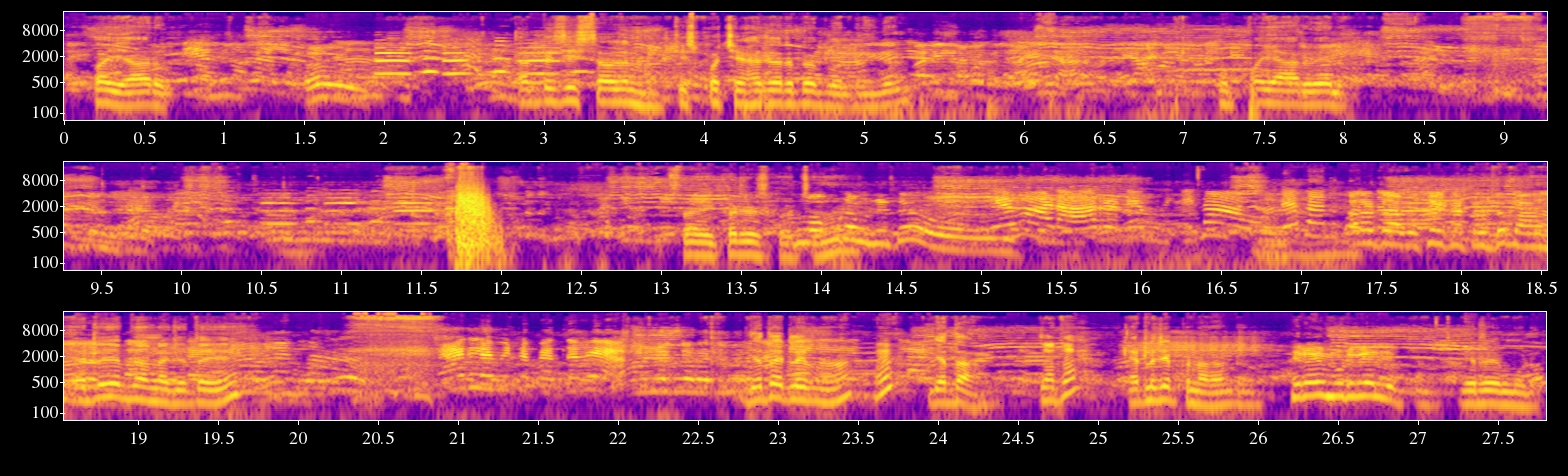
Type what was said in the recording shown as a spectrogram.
ముప్పై ఆరు థర్టీ సిక్స్ థౌజండ్ తీసుకొచ్చి హజార్ రూపాయలు పోతుంది ముప్పై ఆరు వేలు. సో ఇక్కడ చూసుకోవచ్చు. ఎట్లా చెప్తాను నాకు చెప్తాయి జత ఎట్లా చెప్పినా జత? జత? ఎట్లా చెప్తున్నారు అంటే? ఇరవై మూడు వేలు చెప్తాను ఇరవై మూడు.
